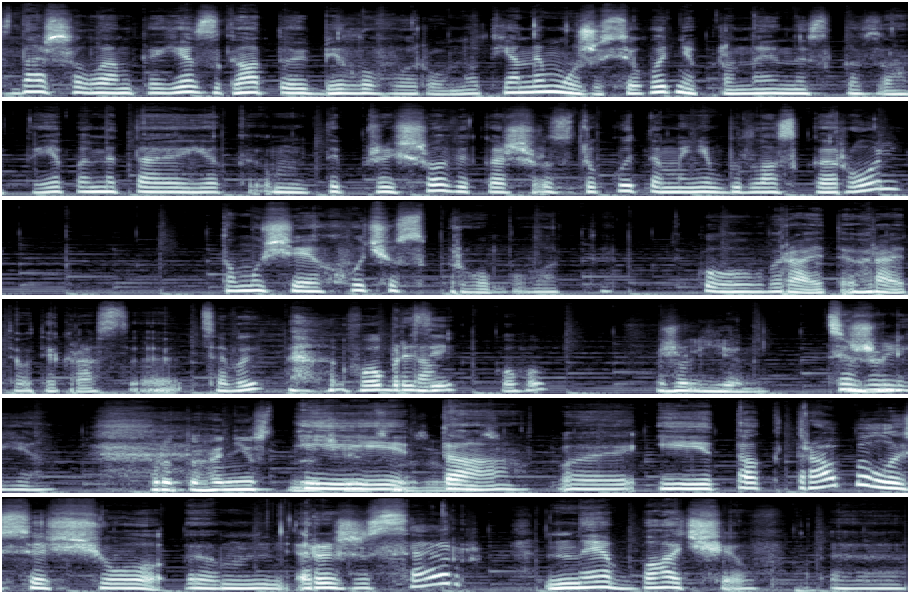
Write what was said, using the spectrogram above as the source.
Знаєш, Оленка, я згадую білу ворону. От я не можу сьогодні про неї не сказати. Я пам'ятаю, як ти прийшов і кажеш, роздрукуйте мені, будь ласка, роль. тому що я хочу спробувати. Кого ви граєте? Граєте, от якраз е, це ви в образі кого? Жульєн, Це Жульєн. протагоніст, І, це та, е, і так трапилося, що ем, режисер не бачив е,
